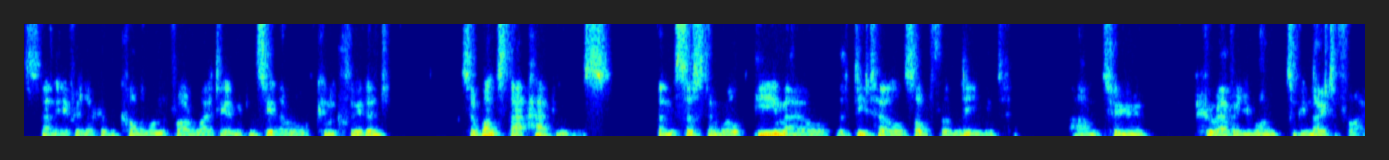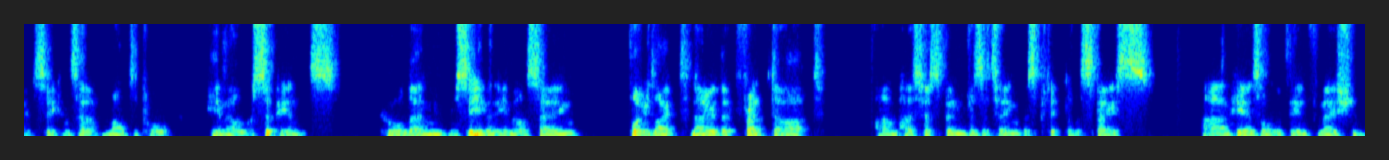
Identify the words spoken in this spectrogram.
certainly if we look at the column on the far right again, we can see they're all concluded. So once that happens, then the system will email the details of the lead um, to whoever you want to be notified. So you can set up multiple email recipients who will then receive an email saying, thought you'd like to know that Fred Dart um, has just been visiting this particular space and here's all of the information.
